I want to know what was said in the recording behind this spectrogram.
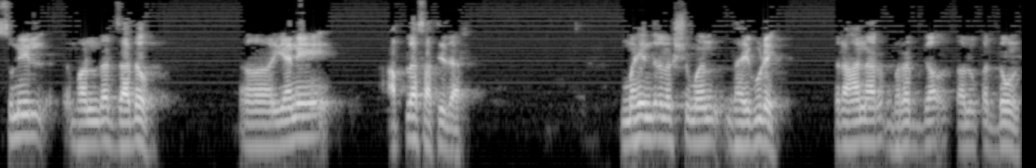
सुनील भानुदास जाधव याने आपला साथीदार महेंद्र लक्ष्मण धायगुडे राहणार भरतगाव तालुका दौंड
